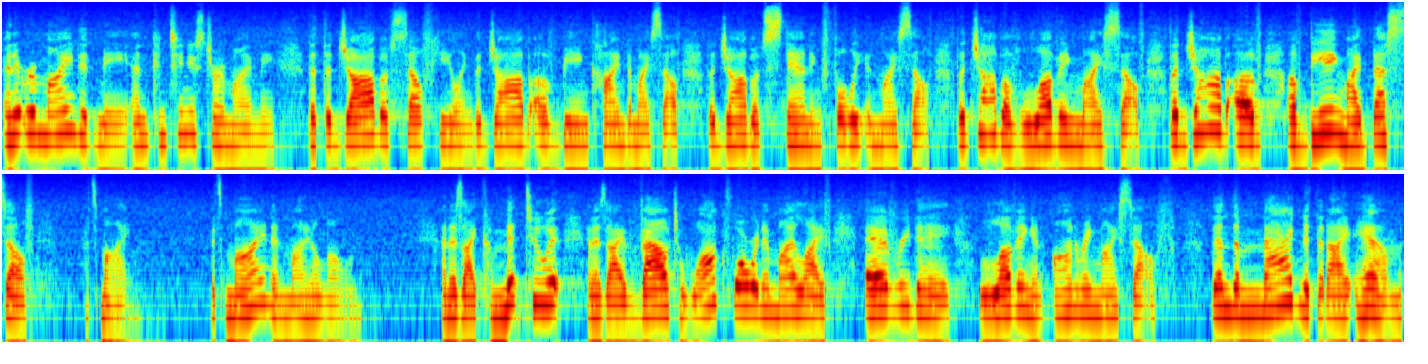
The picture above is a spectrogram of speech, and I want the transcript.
And it reminded me and continues to remind me that the job of self healing, the job of being kind to myself, the job of standing fully in myself, the job of loving myself, the job of, of being my best self, that's mine. It's mine and mine alone. And as I commit to it and as I vow to walk forward in my life every day, loving and honoring myself, then the magnet that I am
